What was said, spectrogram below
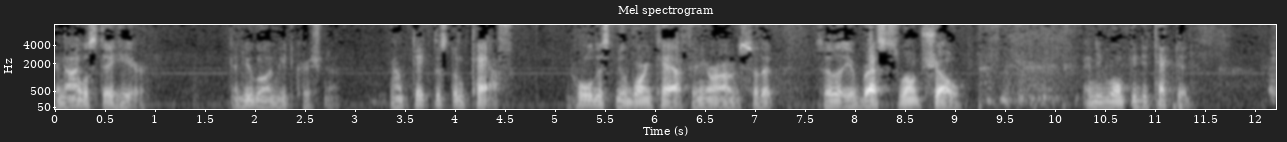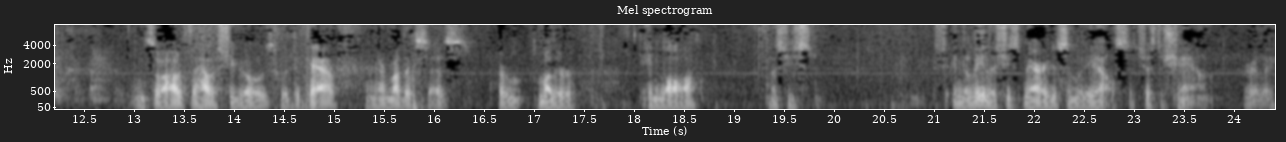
And I will stay here. And you go and meet Krishna. Now take this little calf. Hold this newborn calf in your arms so that, so that your breasts won't show and you won't be detected. And so out of the house she goes with the calf, and her mother says, her mother-in-law, she's in the Leela, she's married to somebody else. It's just a sham, really.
